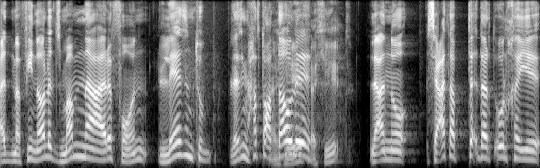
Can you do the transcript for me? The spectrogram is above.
قد ما في knowledge ما بنعرفهم لازم تب... لازم يحطوا على الطاولة. أكيد أكيد. لأنه ساعتها بتقدر تقول خيي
